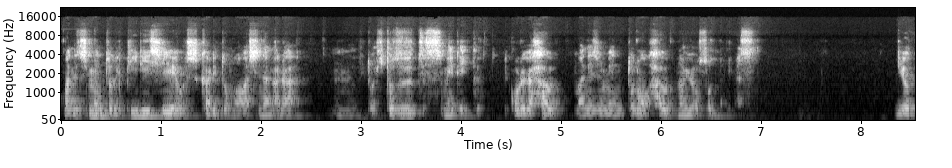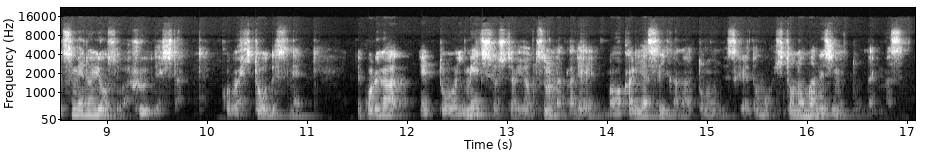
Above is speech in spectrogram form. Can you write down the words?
マネジメントで PDCA をしっかりと回しながら、うんと一つずつ進めていく。これが How、マネジメントの How の要素になります。4つ目の要素は Who でした。これは人ですね。でこれが、えっと、イメージとしては4つの中で、ま、分かりやすいかなと思うんですけれども、人のマネジメントになります。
